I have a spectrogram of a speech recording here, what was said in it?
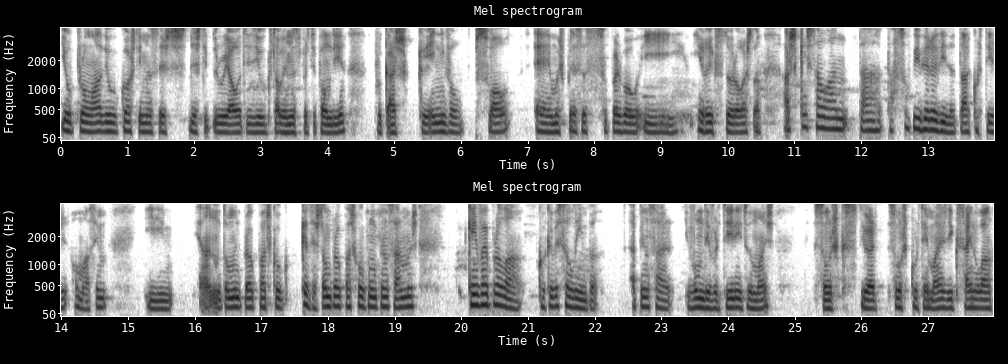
Eu, por um lado, eu gosto imenso destes, deste tipo de realities e eu gostava imenso de participar um dia, porque acho que em nível pessoal é uma experiência super boa e enriquecedora, lá está. Acho que quem está lá está, está a viver a vida, está a curtir ao máximo e yeah, não estão muito preocupados com. Quer dizer, estão preocupados com o que vão pensar, mas quem vai para lá com a cabeça limpa a pensar e vou-me divertir e tudo mais, são os que se tiver, são os que curtem mais e que saem de lá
